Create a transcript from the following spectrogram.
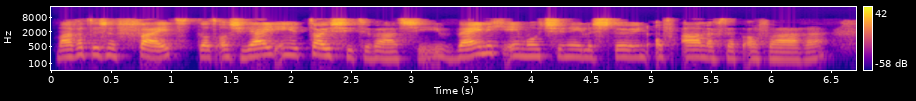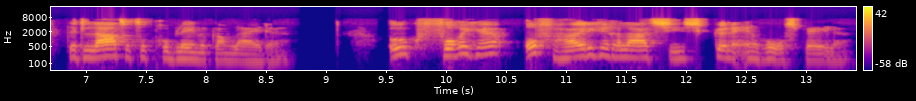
Maar het is een feit dat als jij in je thuissituatie weinig emotionele steun of aandacht hebt ervaren, dit later tot problemen kan leiden. Ook vorige of huidige relaties kunnen een rol spelen.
